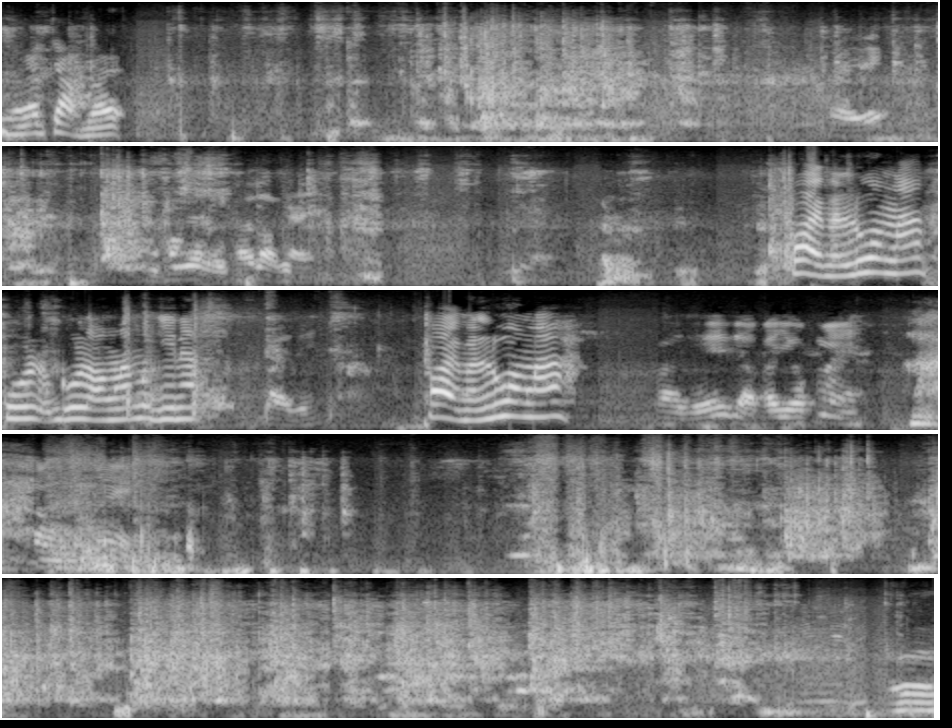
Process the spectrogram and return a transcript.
แล้วก็จับไว้เขาบอกเขาหลอกไงปล่อยมันล่วงนะกูกูลองแล้วเมื่อกี้นะไปดิปล่อยมันล่วงนะไปเลยเดี๋ยวก็ยกใหม่ทำง่ายเออ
